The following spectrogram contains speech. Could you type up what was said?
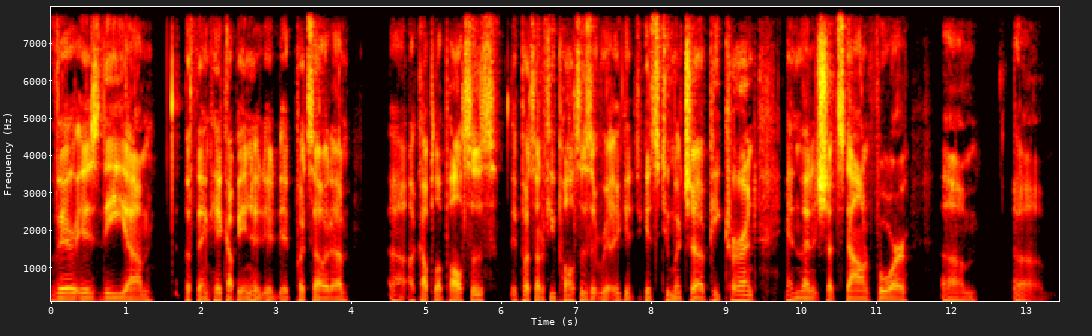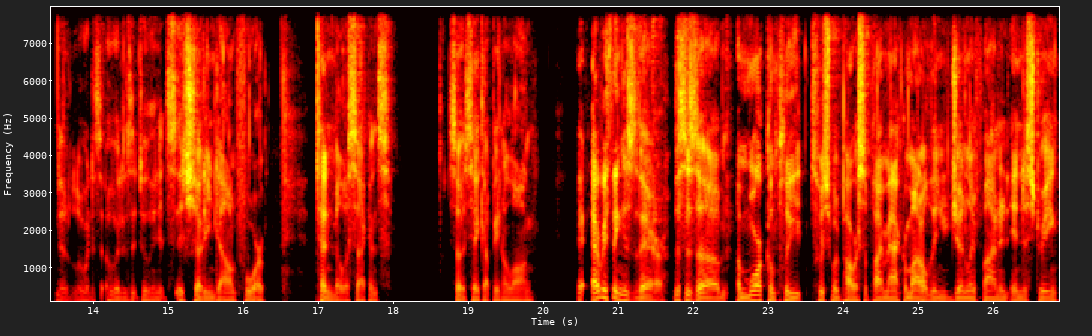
there is the um, the thing hiccuping. It, it, it puts out a, a couple of pulses. It puts out a few pulses. It really gets, gets too much uh, peak current, and then it shuts down for um, uh, what is what is it doing? It's it's shutting down for 10 milliseconds. So it's hiccuping along. Everything is there. This is a, a more complete switch mode power supply macro model than you generally find in industry.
